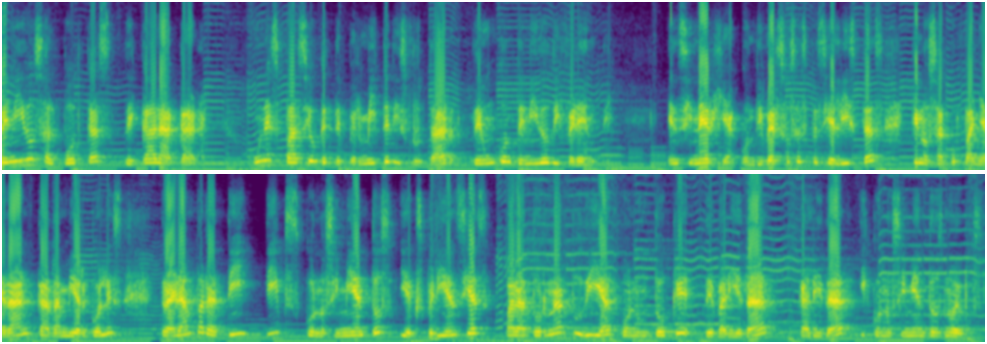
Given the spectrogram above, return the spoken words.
Bienvenidos al podcast de Cara a Cara, un espacio que te permite disfrutar de un contenido diferente, en sinergia con diversos especialistas que nos acompañarán cada miércoles, traerán para ti tips, conocimientos y experiencias para tornar tu día con un toque de variedad, calidad y conocimientos nuevos.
